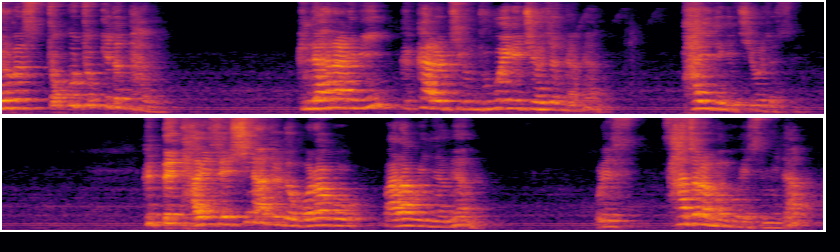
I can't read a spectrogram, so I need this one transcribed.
여러분 쫓고 쫓기던 다윗. 근데 하나님이 그 칼을 지금 누구에게 지어졌냐면 다윗에게 지어졌어요. 그때 다윗의 신하들도 뭐라고 말하고 있냐면 우리 4절 한번 보겠습니다.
